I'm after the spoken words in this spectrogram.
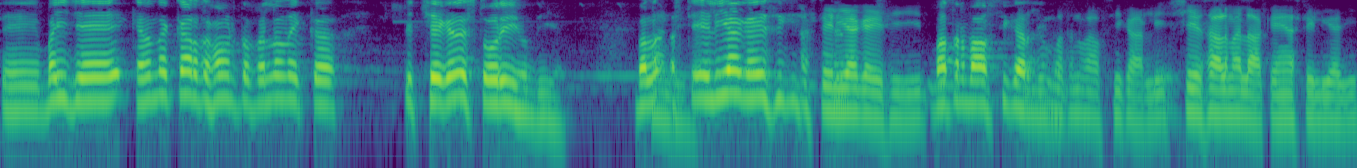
ਤੇ ਬਾਈ ਜੇ ਕਹਿੰਦਾ ਘਰ ਦਿਖਾਉਣ ਤੋਂ ਪਹਿਲਾਂ ਨਾ ਇੱਕ ਪਿੱਛੇ ਕਹਿੰਦੇ ਸਟੋਰੀ ਹੁੰਦੀ ਹੈ ਬਲ ਹਾਂਜੀ। ਆਸਟ੍ਰੇਲੀਆ ਗਏ ਸੀਗੇ? ਆਸਟ੍ਰੇਲੀਆ ਗਏ ਸੀ ਜੀ। ਵਤਨ ਵਾਪਸੀ ਕਰ ਲਈ। ਵਤਨ ਵਾਪਸੀ ਕਰ ਲਈ। 6 ਸਾਲ ਮੈਂ ਲਾ ਕੇ ਆਇਆ ਆਸਟ੍ਰੇਲੀਆ ਜੀ।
